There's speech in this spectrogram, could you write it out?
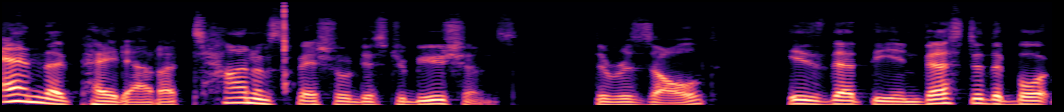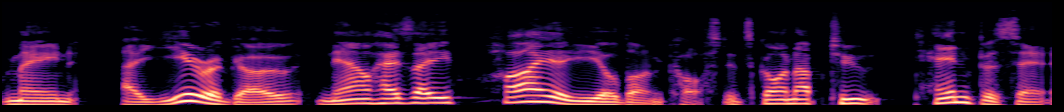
and they've paid out a ton of special distributions. The result is that the investor that bought Main a year ago now has a higher yield on cost. It's gone up to 10%.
